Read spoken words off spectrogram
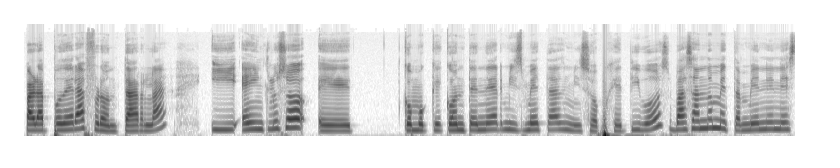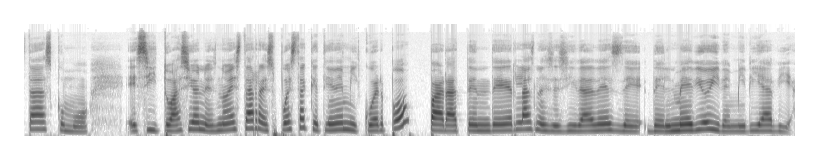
para poder afrontarla y, e incluso eh, como que contener mis metas, mis objetivos, basándome también en estas como eh, situaciones, ¿no? Esta respuesta que tiene mi cuerpo para atender las necesidades de, del medio y de mi día a día.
